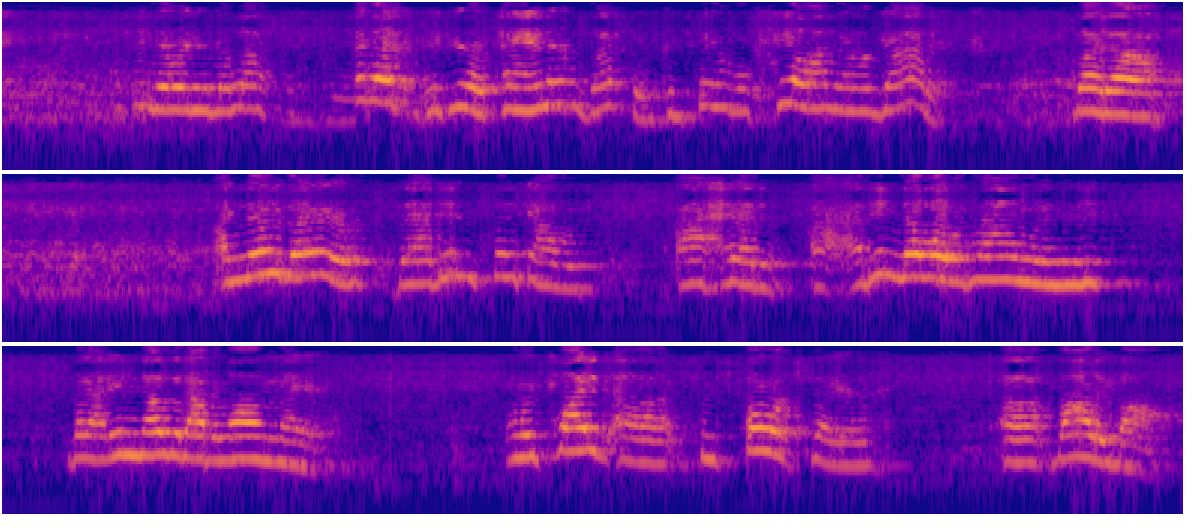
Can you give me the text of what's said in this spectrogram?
I think they were in the left. And that's, if you're a tanner, that's a considerable skill. I never got it. But uh, I knew there that I didn't think I was, I had, I, I didn't know what was wrong with me, but I didn't know that I belonged there. And we played uh, some sports there, uh, volleyball.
